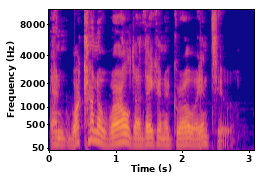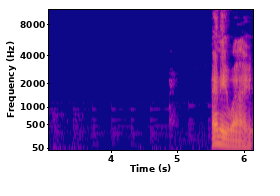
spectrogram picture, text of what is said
And what kind of world are they going to grow into? Anyway,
